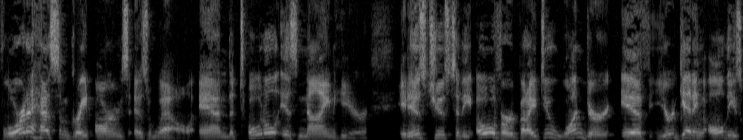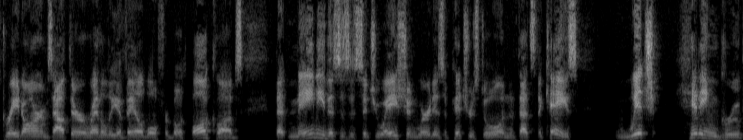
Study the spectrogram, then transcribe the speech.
Florida has some great arms as well. And the total is nine here. It is juiced to the over, but I do wonder if you're getting all these great arms out there readily available for both ball clubs, that maybe this is a situation where it is a pitcher's duel. And if that's the case, which hitting group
